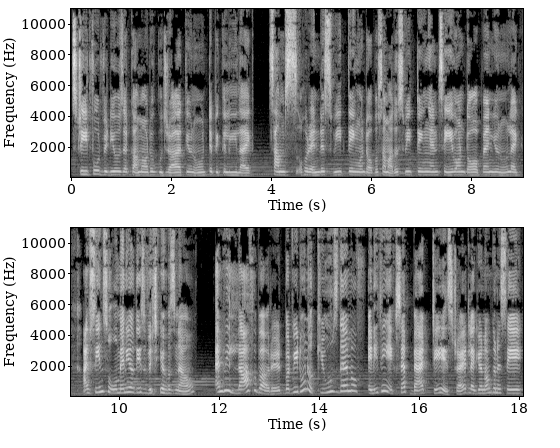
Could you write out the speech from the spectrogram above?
street food videos that come out of Gujarat, you know, typically like some horrendous sweet thing on top of some other sweet thing and save on top and you know like i've seen so many of these videos now and we laugh about it but we don't accuse them of anything except bad taste right? Like you're not going to say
